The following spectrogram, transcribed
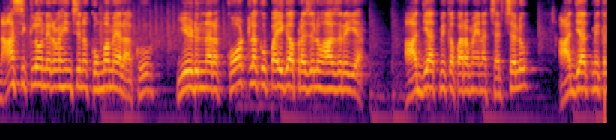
నాసిక్లో నిర్వహించిన కుంభమేళాకు ఏడున్నర కోట్లకు పైగా ప్రజలు హాజరయ్యారు. ఆధ్యాత్మిక పరమైన చర్చలు ఆధ్యాత్మిక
